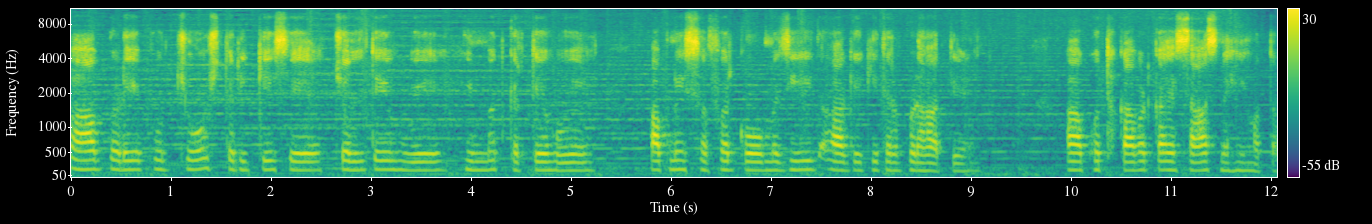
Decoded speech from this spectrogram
आप बड़े पुरजोश तरीके से चलते हुए, हिम्मत करते हुए अपने सफ़र को मज़ीद आगे की तरफ़ बढ़ाते हैं। आपको थकावट का एहसास नहीं होता।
